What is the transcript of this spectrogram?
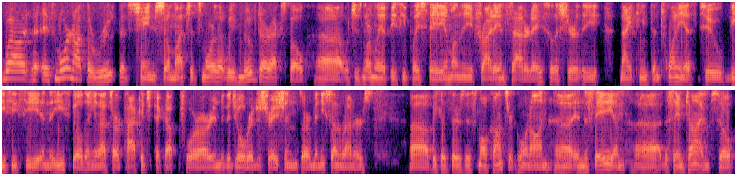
Well, it's more not the route that's changed so much. It's more that we've moved our expo, uh, which is normally at BC Place Stadium on the Friday and Saturday. So this year, the 19th and 20th, to VCC in the East Building, and that's our package pickup for our individual registrations, our mini Sun runners. Uh, because there's this small concert going on uh, in the stadium uh, at the same time. So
